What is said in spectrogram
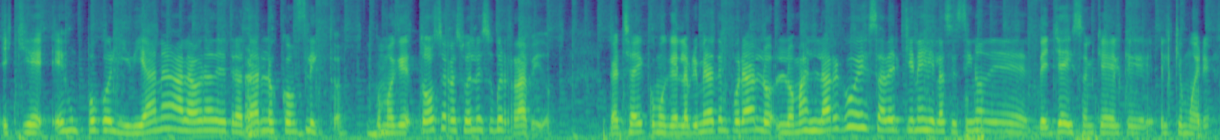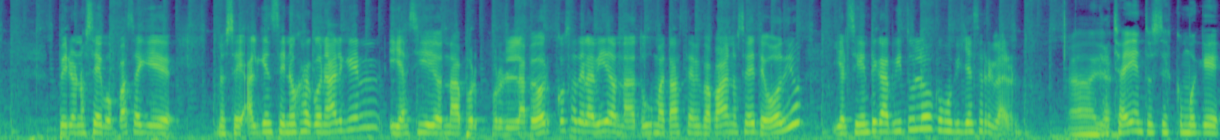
es que es un poco liviana a la hora de tratar los conflictos. Como que todo se resuelve súper rápido. ¿Cachai? Como que en la primera temporada lo, lo más largo es saber quién es el asesino de, de Jason, que es el que, el que muere. Pero no sé, pues pasa que, no sé, alguien se enoja con alguien y así, onda, por, por la peor cosa de la vida, onda, tú mataste a mi papá, no sé, te odio. Y el siguiente capítulo como que ya se arreglaron. Ah, ya. ¿Cachai? Entonces como que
